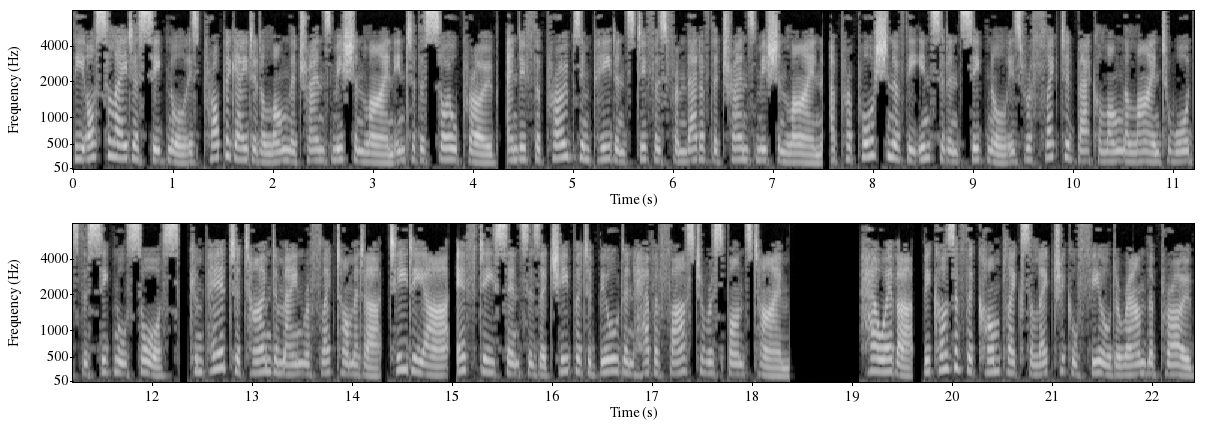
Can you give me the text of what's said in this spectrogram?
The oscillator signal is propagated along the transmission line into the soil probe, and if the probe's impedance differs from that of the transmission line, a proportion of the incident signal is reflected back along the line towards the signal source. Compared to time domain reflectometer (TDR), FD sensors are cheaper to build and have a faster response time. However, because of the complex electrical field around the probe,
